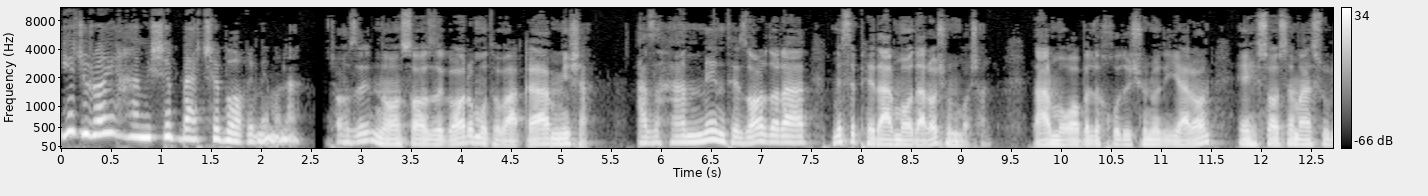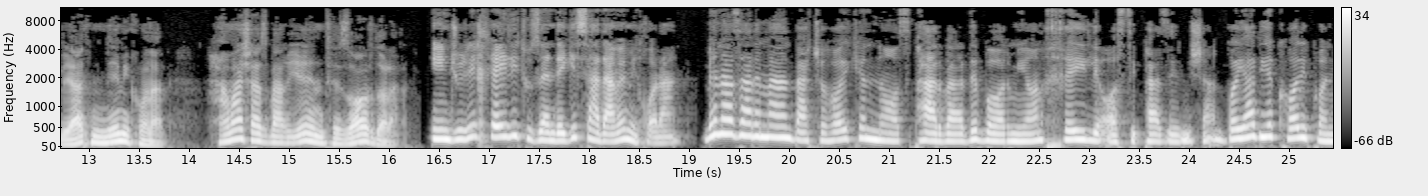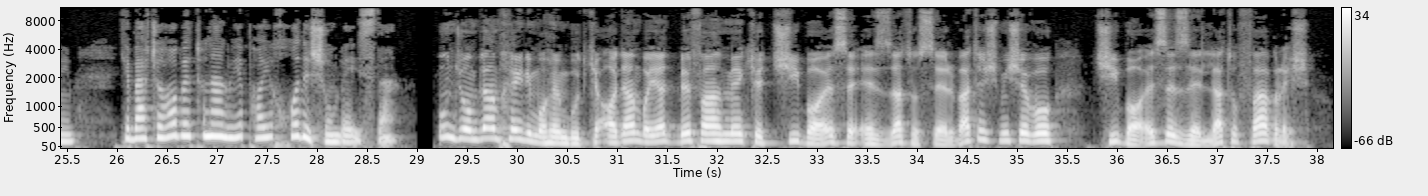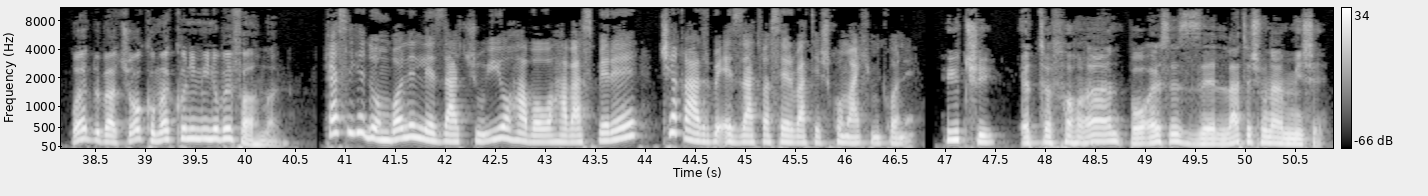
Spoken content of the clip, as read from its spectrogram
یه جورایی همیشه بچه باقی میمونن. تازه ناسازگار و متوقع میشن. از همه انتظار دارن مثل پدر مادراشون باشن. در مقابل خودشون و دیگران احساس مسئولیت نمی‌کنن همش از بقیه انتظار دارن. اینجوری خیلی تو زندگی صدمه می‌خورن به نظر من بچه هایی که ناز پرورده بارمیان خیلی آسیب پذیر میشن. باید یه کاری کنیم که بچه ها بتونن روی پای خودشون بیستن. اون جمله هم خیلی مهم بود که آدم باید بفهمه که چی باعث عزت و ثروتش میشه و چی باعث ذلت و فقرش؟ باید به بچه ها کمک کنیم اینو بفهمن. کسی که دنبال لذتجویی و هوا و هوس بره چقدر به عزت و ثروتش کمک می‌کنه؟ هیچی. اتفاقا باعث ذلتشون هم میشه.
